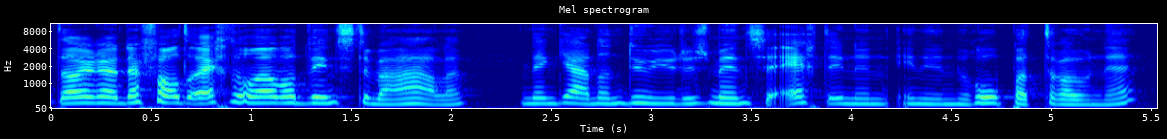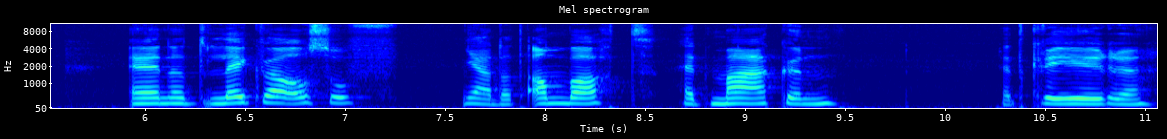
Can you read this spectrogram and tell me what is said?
daar, uh, daar valt echt nog wel wat winst te behalen. Ik denk, ja, dan duw je dus mensen echt in een, in een rolpatroon, hè. En het leek wel alsof ja, dat ambacht, het maken, het creëren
